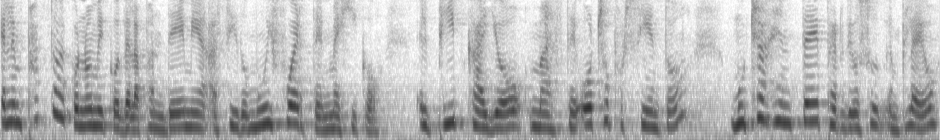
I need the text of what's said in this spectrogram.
El impacto económico de la pandemia ha sido muy fuerte en México. El PIB cayó más de 8%, Mucha gente perdió su empleo.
